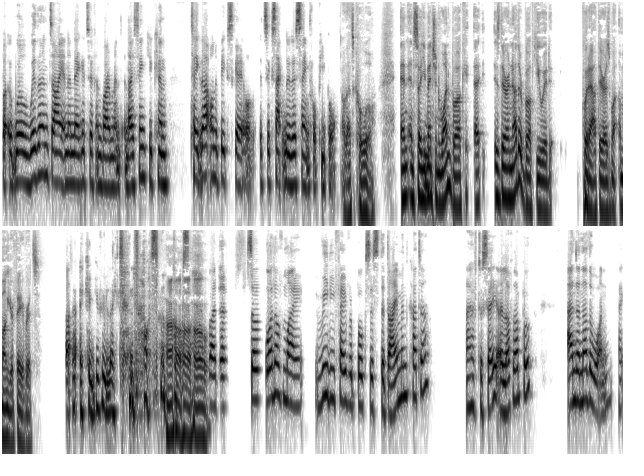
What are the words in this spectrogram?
but it will wither and die in a negative environment. And I think you can take that on a big scale. It's exactly the same for people. Oh, that's cool. And and so you mm. mentioned one book. Uh, is there another book you would put out there as among your favorites? I, I can give you like ten thousand. Oh. But uh, so one of my really favorite books is The Diamond Cutter. I have to say, I love that book. And another one, I,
